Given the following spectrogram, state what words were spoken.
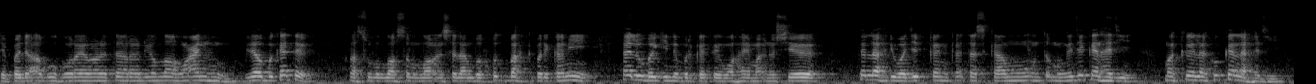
daripada Abu Hurairah radhiyallahu anhu. Beliau berkata Rasulullah sallallahu alaihi wasallam berkhutbah kepada kami. Lalu baginda berkata wahai manusia telah diwajibkan ke atas kamu untuk mengerjakan haji. Maka lakukanlah haji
